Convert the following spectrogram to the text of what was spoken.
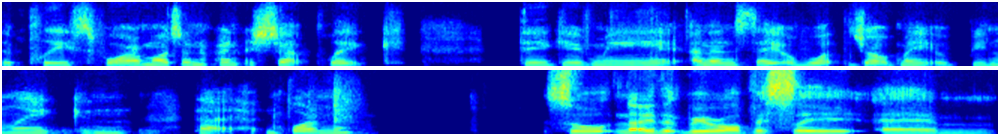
the place for a modern apprenticeship. Like they gave me an insight of what the job might have been like, and that informed me. So now that we're obviously um,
